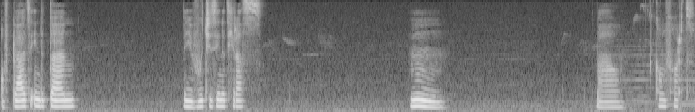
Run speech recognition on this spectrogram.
Of buiten in de tuin. Met je voetjes in het gras. Hmm. Wauw. Comfort.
